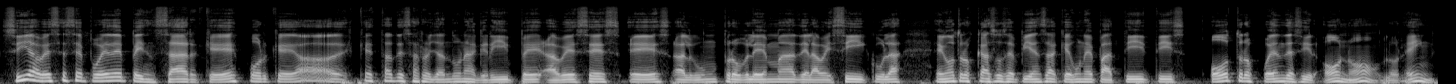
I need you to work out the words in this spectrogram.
Sí, a veces se puede pensar que es porque ah, es que estás desarrollando una gripe, a veces es algún problema de la vesícula, en otros casos se piensa que es una hepatitis, otros pueden decir, oh no, Lorraine,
